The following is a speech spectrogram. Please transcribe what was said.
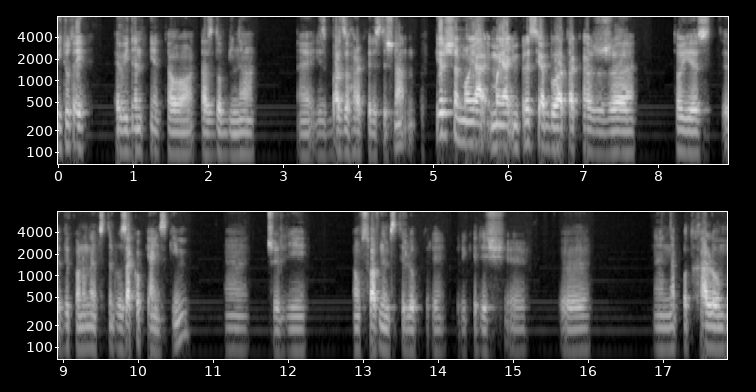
I tutaj ewidentnie to, ta zdobina jest bardzo charakterystyczna. Pierwsza moja, moja impresja była taka, że to jest wykonane w stylu zakopiańskim, czyli no, w sławnym stylu, który, który kiedyś e, w, e, na Podhalu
